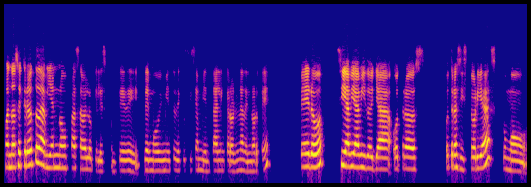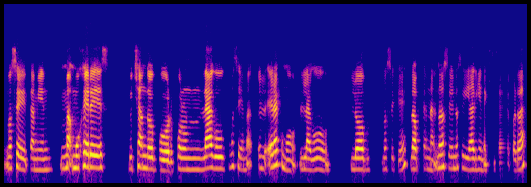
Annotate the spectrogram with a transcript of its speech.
cuando se creó todavía no pasaba lo que les conté del movimiento de justicia ambiental en Carolina del Norte, pero sí había habido ya otras, otras historias, como, no sé, también mujeres luchando por, por un lago, ¿cómo se llama? Era como lago Love no sé qué, Love Canal, no sé, no sé si alguien aquí se acuerda,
